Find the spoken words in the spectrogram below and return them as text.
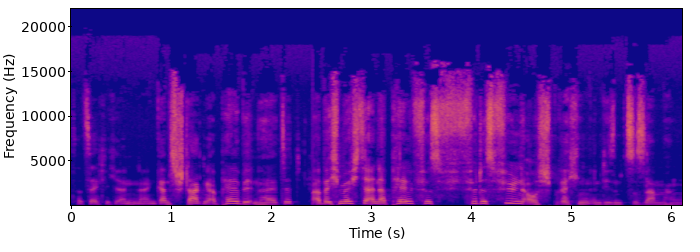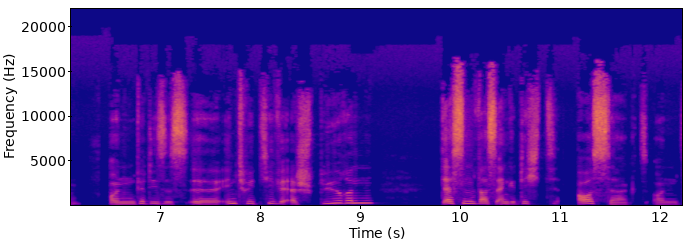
tatsächlich einen, einen ganz starken Appell beinhaltet. Aber ich möchte einen Appell fürs, für das Fühlen aussprechen in diesem Zusammenhang. Und für dieses äh, intuitive Erspüren dessen, was ein Gedicht aussagt. Und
